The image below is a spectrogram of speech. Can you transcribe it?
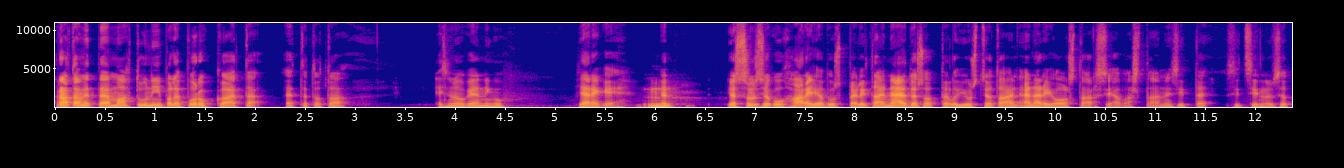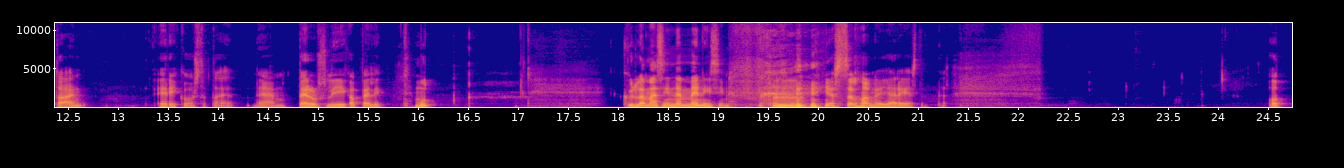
ratamettäjä mahtuu niin paljon porukkaa, että, että tota, ei siinä oikein niinku järkeä. Mm. Et jos se olisi joku harjoituspeli tai näytösottelu just jotain NRI All Starsia vastaan, niin sitten sit siinä olisi jotain erikoista tai näin, mutta perusliikapeli. Mutta kyllä mä sinne menisin, mm. jos sellainen järjestettäisiin. Ot,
